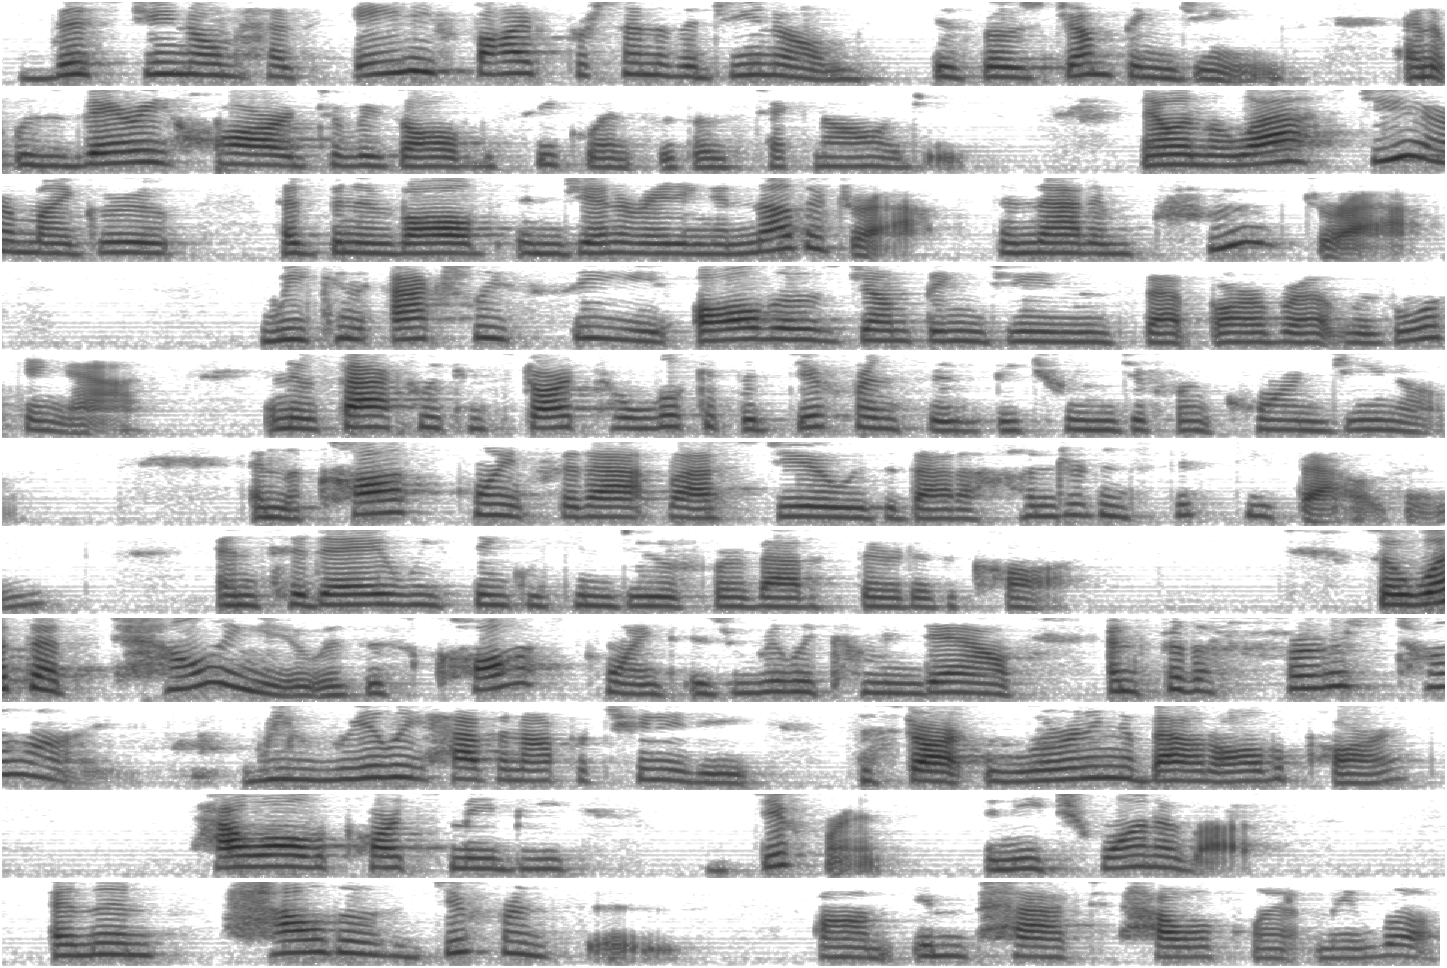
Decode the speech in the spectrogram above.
this genome has 85% of the genome is those jumping genes. And it was very hard to resolve the sequence with those technologies. Now, in the last year, my group has been involved in generating another draft. and that improved draft, we can actually see all those jumping genes that Barbara was looking at. And in fact, we can start to look at the differences between different corn genomes. And the cost point for that last year was about 150,000. And today we think we can do it for about a third of the cost. So what that's telling you is this cost point is really coming down. And for the first time, we really have an opportunity to start learning about all the parts, how all the parts may be different in each one of us, and then how those differences um, impact how a plant may look.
